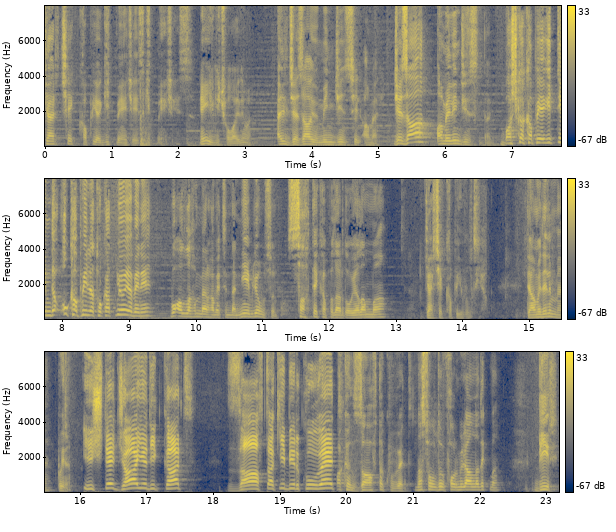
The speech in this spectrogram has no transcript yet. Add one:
Gerçek kapıya gitmeyeceğiz, gitmeyeceğiz. Ne ilginç olay değil mi? El cezayü min cinsil amel. Ceza amelin cinsinden. Başka kapıya gittiğimde o kapıyla tokatlıyor ya beni. Bu Allah'ın merhametinden. Niye biliyor musun? Sahte kapılarda oyalanma. Gerçek kapıyı buldu ya. Devam edelim mi? Buyurun. İşte cayı dikkat, zaaftaki bir kuvvet, Bakın zaafta kuvvet. Nasıl olduğu formülü anladık mı? Bir,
